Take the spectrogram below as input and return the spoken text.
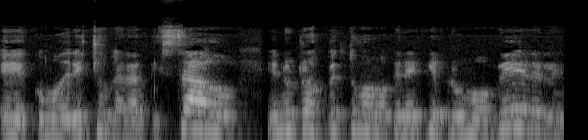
eh, como derechos garantizados. En otro aspecto vamos a tener que promover la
